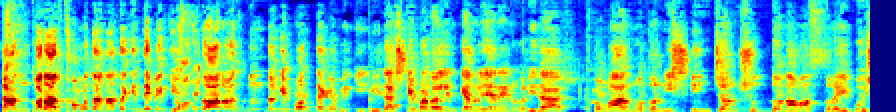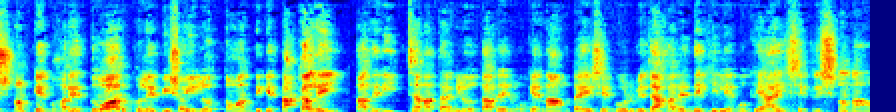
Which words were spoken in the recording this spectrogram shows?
দান করার ক্ষমতা না থাকে, দেবে কি? অন্ধ আরজকে পথ দেখাবে কি? হরিদাসকে পাঠালেন কেন জানেন? হরিদাস, তোমার মতো নিষ্কিঞ্চন, শুদ্ধ নামাশ্রয় বৈষ্ণবকে ঘরে দুয়ার খুলে বিষয়ী লোক তোমার দিকে তাকালেই তাদের ইচ্ছা না থাকলেও তাদের মুখে নামটা এসে পড়বে। যাহারে দেখিলে মুখে আইসে কৃষ্ণ নাম।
